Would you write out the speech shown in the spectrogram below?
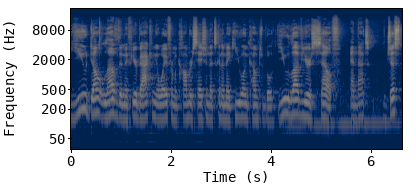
You don't love them if you're backing away from a conversation that's going to make you uncomfortable. You love yourself, and that's just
